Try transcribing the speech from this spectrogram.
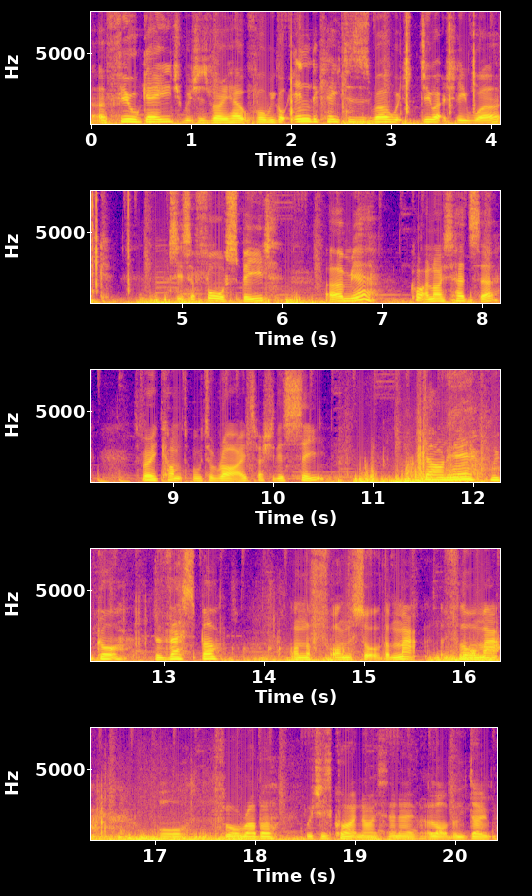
a fuel gauge, which is very helpful. We've got indicators as well, which do actually work. So it's a four speed. Um, yeah, quite a nice headset. It's very comfortable to ride, especially this seat. Down here, we've got the Vespa on the on the sort of the mat, the floor mat or floor rubber, which is quite nice. I know a lot of them don't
